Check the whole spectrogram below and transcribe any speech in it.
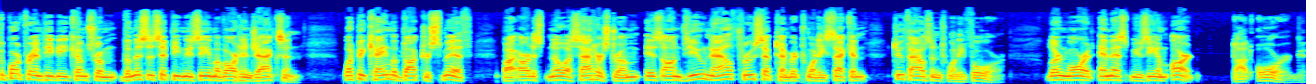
Support for MPB comes from the Mississippi Museum of Art in Jackson. What Became of Dr. Smith by artist Noah Saterstrom is on view now through September 22, 2024. Learn more at msmuseumart.org.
